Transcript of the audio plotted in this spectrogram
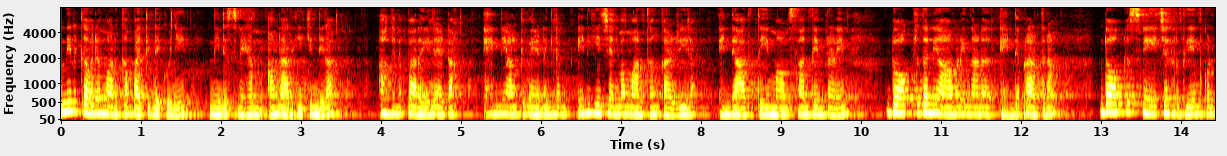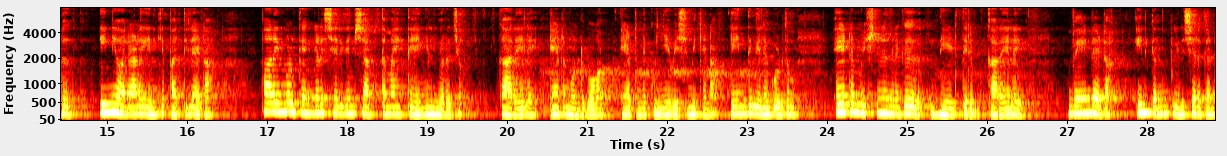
നിനക്ക് അവനെ മറക്കാൻ പറ്റില്ലേ കുഞ്ഞി? നിന്റെ സ്നേഹം അവൻ അർഹിക്കുന്നില്ല. അങ്ങനെ പറയില്ല ഏട്ടാ? എന്നെ ആൾക്ക് വേണ്ടെങ്കിലും എനിക്ക് ഈ ജന്മം മറക്കാൻ കഴിയില്ല. എന്റെ ആദ്യത്തെയും അവസാനത്തെയും പ്രണയം ഡോക്ടർ തന്നെ ആവണമെന്നാണ് എന്റെ പ്രാർത്ഥന. ഡോക്ടർ സ്നേഹിച്ച ഹൃദയം കൊണ്ട് ഇനി ഒരാളെ എനിക്ക് പറ്റില്ല ഏട്ടാ. പറയുമ്പോൾ ഗംഗയുടെ ശരീരം ശക്തമായി തേങ്ങിൽ വിറച്ചു. കരയിലെ ഏട്ടൻ കൊണ്ടുപോകാം. ഏട്ടന്റെ കുഞ്ഞെ വിഷമിക്കേണ്ട. എന്ത് വില കൊടുത്തും ഏട്ടൻ വിഷ്ണുവിനെ നിനക്ക് നേടിത്തരും. കരയിലെ വേണ്ട ഏട്ടാ. എനിക്കൊന്നും പിടിച്ചെടുക്കണ്ട.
